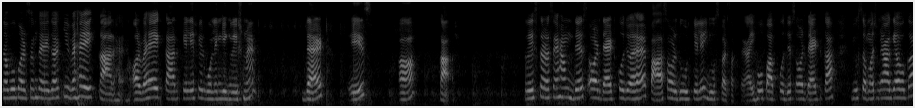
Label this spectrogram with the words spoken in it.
तब वो पर्सन कहेगा कि वह एक कार है। और वह एक कार के लिए फिर बोलेंगे इंग्लिश में दैट इज़ अ कार तो इस तरह से हम दिस और दैट को जो है पास और दूर के लिए यूज़ कर सकते हैं। आई होप आपको दिस और दैट का यूज़ समझ में आ गया होगा।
